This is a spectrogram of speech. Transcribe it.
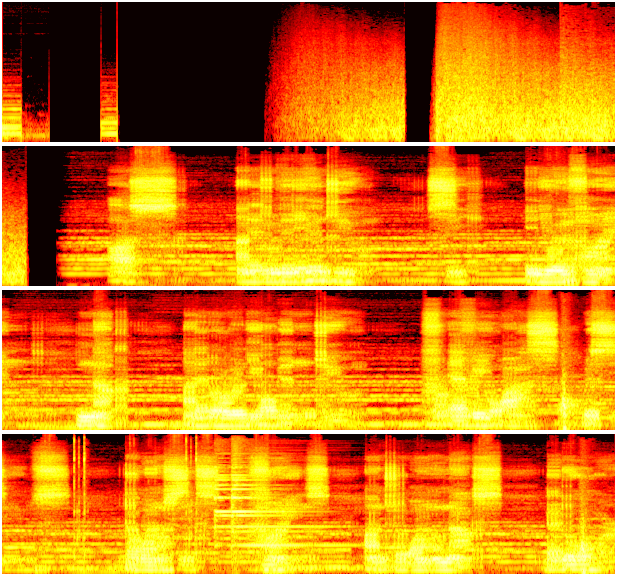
Ask, and it will be given to you. Seek, and you will find. Knock, and it will be opened to you. For every who asks receives. The one who seeks finds, and to the one who knocks, the door.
